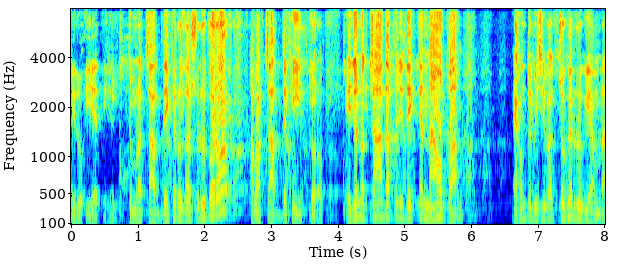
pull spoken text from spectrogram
লিরুইয়াতিহি। তোমরা চাঁদ দেখে রোজা শুরু করো, আবার চাঁদ দেখে ঈদ করো। এজন্য চাঁদ আপনি যদি দেখতে নাও পান, এখন তো বেশিরভাগ চোখের রোগী আমরা,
